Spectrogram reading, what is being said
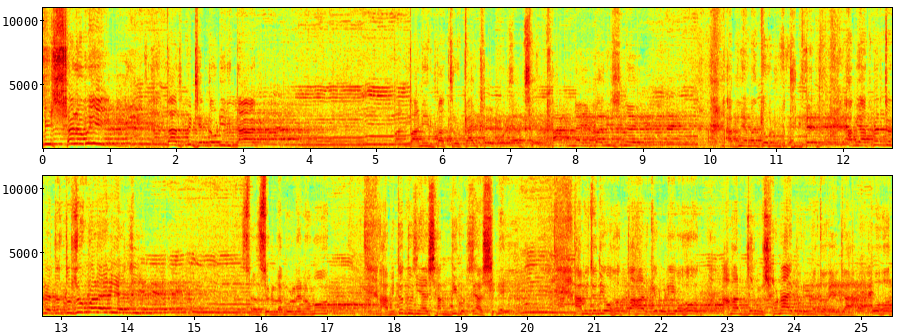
বিশ্বনবী তার পিঠে দড়ির দাগ পানির পাত্র কাইট হয়ে পড়ে আছে। খাট নাই, বালিশ নাই। আপনি আমাকে অনুমতি দেন। আমি আপনার জন্য একটা তুষুক বানাই নিয়েছি রাসুল্লাহ বললেন, ওমর, আমি তো দুনিয়ায় শান্তি করতে আসি নাই। আমি যদি ওহদ পাহাড়কে বলি, ওহদ আমার জন্য সোনায় পরিণত হয়ে যা। ওহদ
